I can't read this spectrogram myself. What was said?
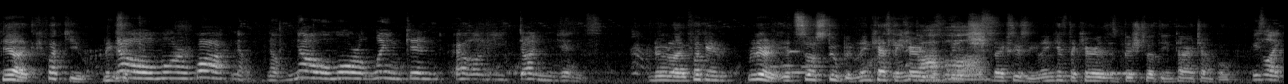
Yeah, like, fuck you. Like, No more walk. No, no, no more Lincoln LD dungeons. Dude, like fucking literally, it's so stupid. Link has to Fucking carry this bitch. Like seriously, Link has to carry this bitch throughout the entire temple. He's like,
